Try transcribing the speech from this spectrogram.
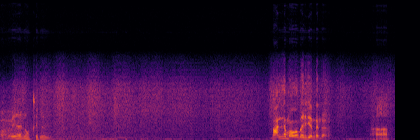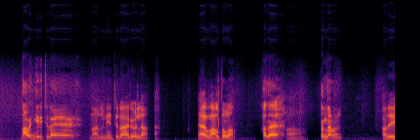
പറയാനൊക്കെ നല്ല മുഖപരിചയം ഉണ്ടല്ലോ. നറഞ്ഞിരിച്ചത് നറഞ്ഞിരിച്ചത് ആരുമല്ല. ഞാൻ എറണാകുളത്തുള്ള. അതെ. എന്താണ്? അതേ.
